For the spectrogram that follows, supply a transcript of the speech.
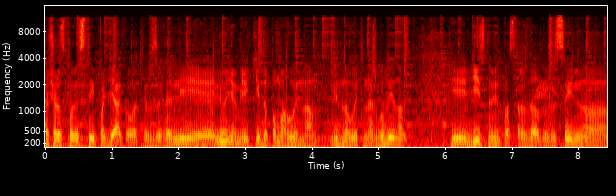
Хочу розповісти, подякувати взагалі людям, які допомогли нам відновити наш будинок. І дійсно він постраждав дуже сильно.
